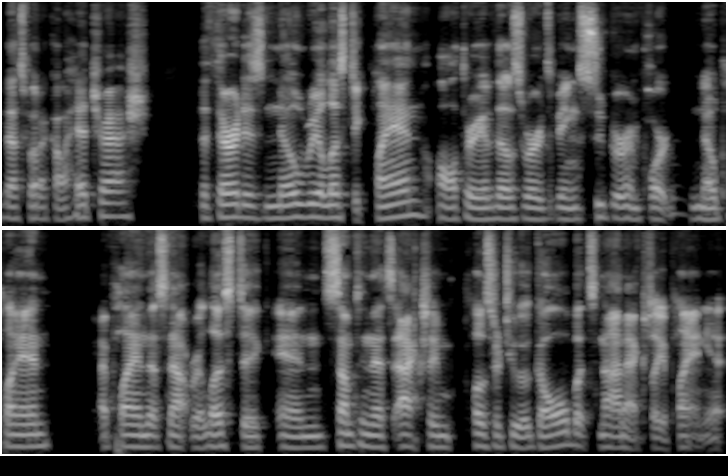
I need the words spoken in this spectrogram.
that's what I call head trash. The third is no realistic plan. All three of those words being super important. No plan, a plan that's not realistic, and something that's actually closer to a goal, but it's not actually a plan yet.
